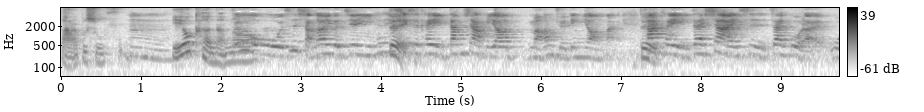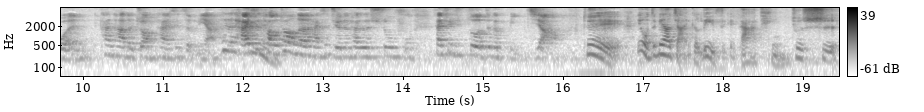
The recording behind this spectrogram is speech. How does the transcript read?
反而不舒服。嗯，也有可能所以哦。我我是想到一个建议，他对其实可以当下不要马上决定要买，他可以在下一次再过来闻，看他的状态是怎么样，是还是头痛呢，还是觉得他是舒服，再去做这个比较。对，因为我这边要讲一个例子给大家听，就是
